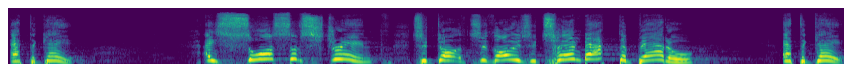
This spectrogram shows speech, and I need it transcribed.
at the gate. A source of strength to, do, to those who turn back the battle at the gate.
